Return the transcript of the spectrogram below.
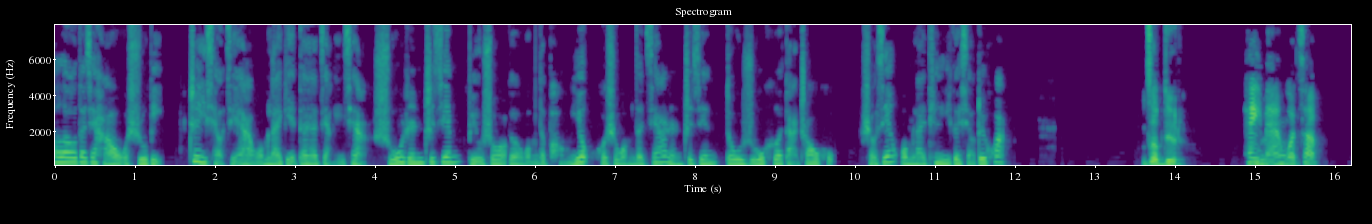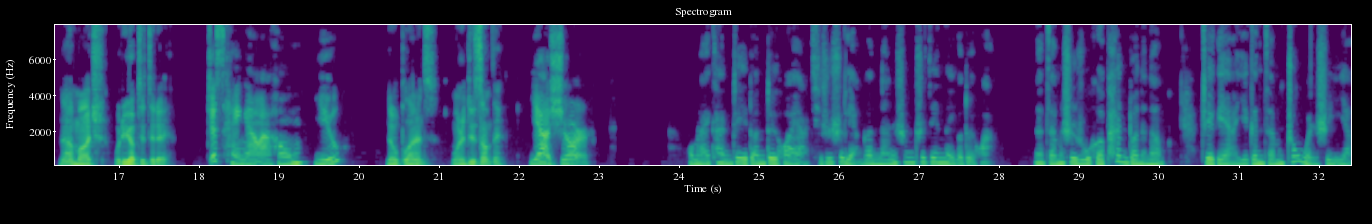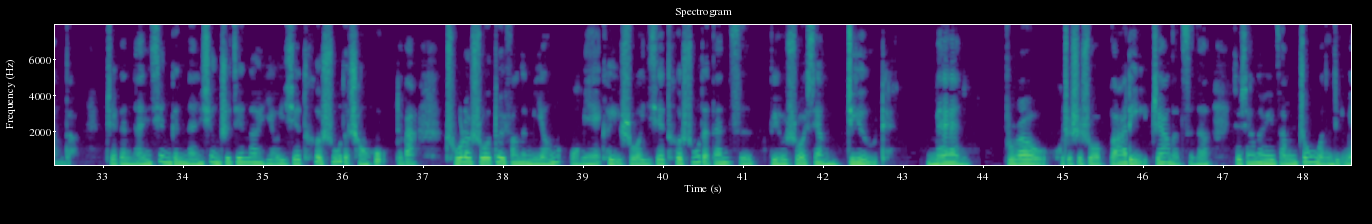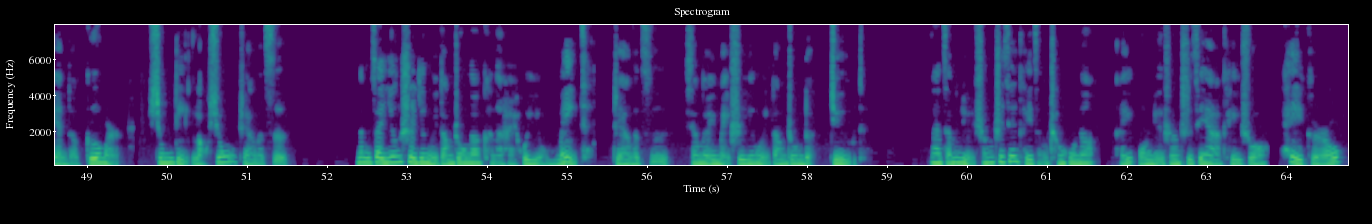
Hello，大家好，我是 Ruby。这一小节啊，我们来给大家讲一下熟人之间，比如说个我们的朋友或是我们的家人之间都如何打招呼。首先，我们来听一个小对话。What's up, dude? Hey man, what's up? Not much. What are you up to today? Just hang out at home. You? No plans? Want to do something? Yeah, sure. 我们来看这一段对话呀，其实是两个男生之间的一个对话。那咱们是如何判断的呢？这个呀，也跟咱们中文是一样的。这个男性跟男性之间呢，也有一些特殊的称呼，对吧？除了说对方的名，我们也可以说一些特殊的单词，比如说像 dude、man、bro，或者是说 buddy 这样的词呢，就相当于咱们中文里面的哥们儿、兄弟、老兄这样的词。那么在英式英语当中呢，可能还会有 mate 这样的词，相当于美式英语当中的 dude。那咱们女生之间可以怎么称呼呢？哎，我们女生之间啊，可以说 Hey girl。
